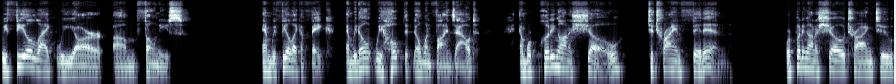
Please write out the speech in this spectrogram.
We feel like we are um, phonies and we feel like a fake and we don't, we hope that no one finds out. And we're putting on a show to try and fit in. We're putting on a show trying to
